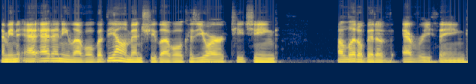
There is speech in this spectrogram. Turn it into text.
I mean at, at any level, but the elementary level because you are teaching a little bit of everything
